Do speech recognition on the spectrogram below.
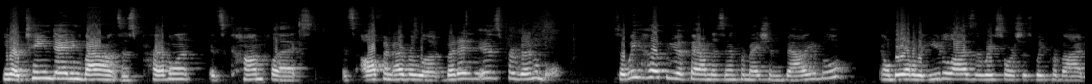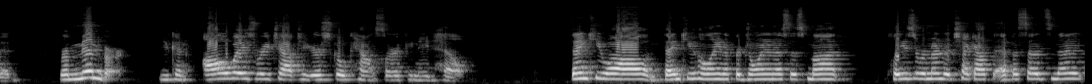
You know, teen dating violence is prevalent, it's complex, it's often overlooked, but it is preventable. So we hope you have found this information valuable and will be able to utilize the resources we provided. Remember, you can always reach out to your school counselor if you need help. Thank you all, and thank you, Helena, for joining us this month. Please remember to check out the episode's note.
